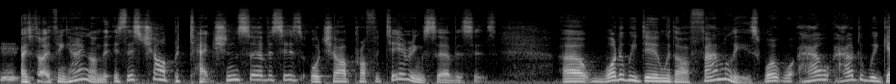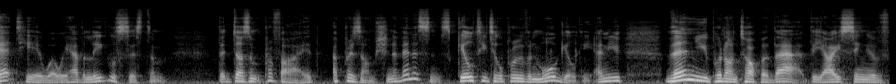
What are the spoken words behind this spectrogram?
Mm. I started thinking, hang on, is this child protection services or child profiteering services? Uh, what are we doing with our families? What, what, how, how did we get here where we have a legal system that doesn't provide a presumption of innocence, guilty till proven more guilty. And you then you put on top of that the icing of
